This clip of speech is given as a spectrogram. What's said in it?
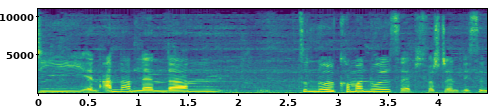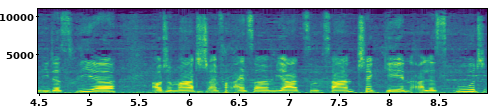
die in anderen Ländern zu 0,0 selbstverständlich sind, wie dass wir automatisch einfach ein, zwei im Jahr zum Zahncheck gehen, alles gut.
